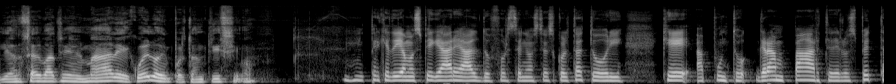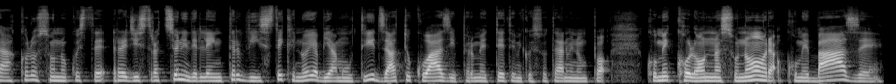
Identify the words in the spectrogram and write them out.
li hanno salvati nel mare, quello è importantissimo. Mhm, perché dobbiamo spiegare, Aldo, forse ai nostri ascoltatori, che appunto gran parte dello spettacolo sono queste registrazioni delle interviste che noi abbiamo utilizzato quasi, permettetemi questo termine, un po' come colonna sonora, come base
